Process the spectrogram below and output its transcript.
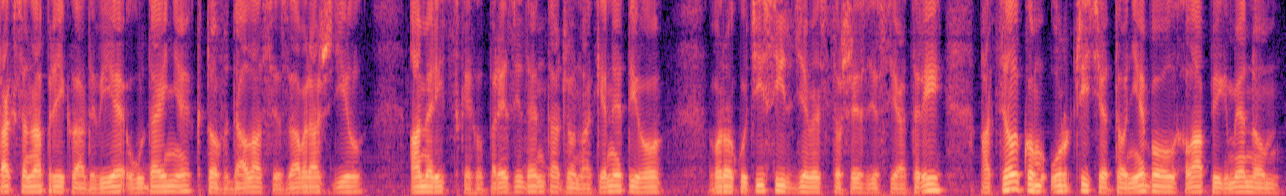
Tak sa napríklad vie údajne, kto v Dallase zavraždil amerického prezidenta Johna Kennedyho v roku 1963 a celkom určite to nebol chlapík menom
